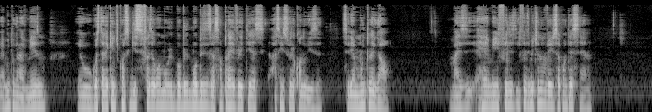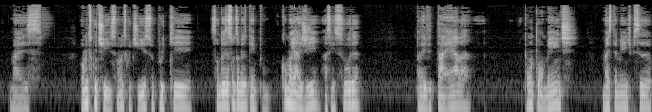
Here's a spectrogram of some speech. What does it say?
é muito grave mesmo. Eu gostaria que a gente conseguisse fazer alguma mobilização para reverter a, censura com a Luísa. Seria muito legal. Mas é, infeliz, infelizmente eu não vejo isso acontecendo. Mas vamos discutir isso, vamos discutir isso porque são dois assuntos ao mesmo tempo. Como reagir à censura para evitar ela pontualmente, mas também a gente precisa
